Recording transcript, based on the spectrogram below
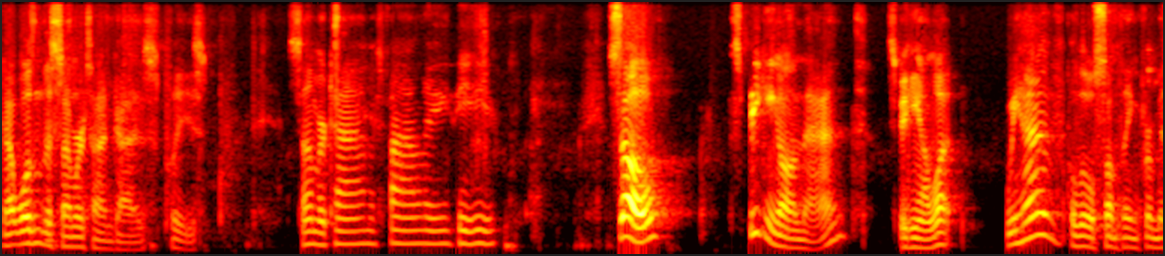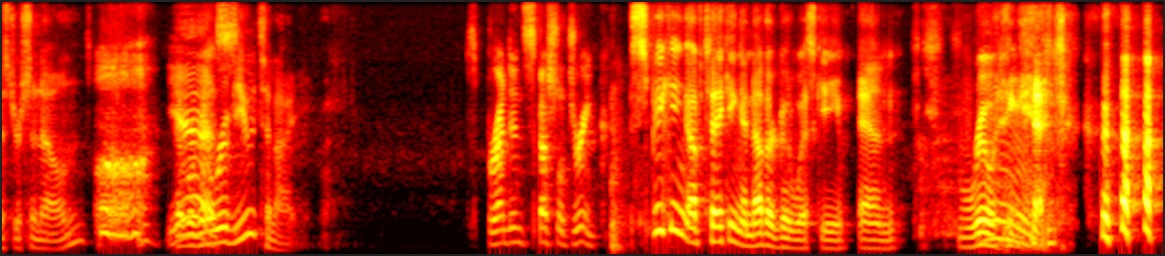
That wasn't the summertime, guys. Please. Summertime is finally here. So, speaking on that, Speaking on what? we have a little something from Mr. Sinone that we're going to review tonight. It's Brendan's special drink. Speaking of taking another good whiskey and ruining Mm. it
